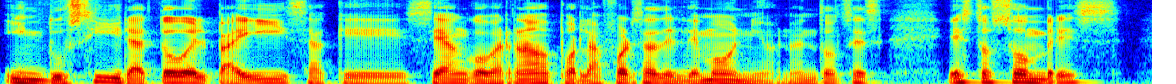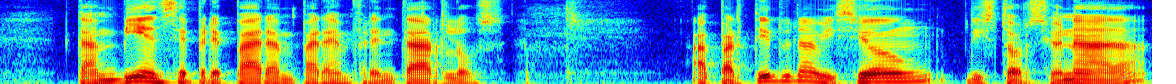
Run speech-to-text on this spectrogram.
inducir a todo el país a que sean gobernados por la fuerza del demonio. ¿no? Entonces estos hombres también se preparan para enfrentarlos a partir de una visión distorsionada,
